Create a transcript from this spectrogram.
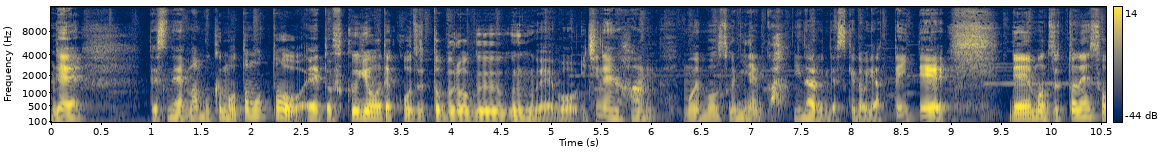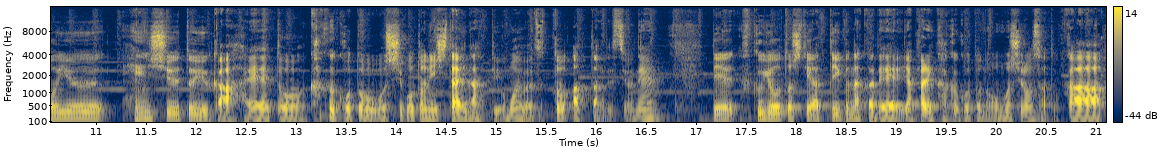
でですね、まあ、僕もともと,、えー、と副業でこうずっとブログ運営を1年半もうもうすぐ2年かになるんですけどやっていてでもうずっとねそういう編集というか、えーと書くことを仕事にしたいなっていう思いはずっとあったんですよね。で副業としてやっていく中でやっぱり書くことの面白さとか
